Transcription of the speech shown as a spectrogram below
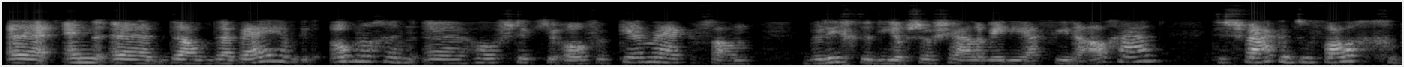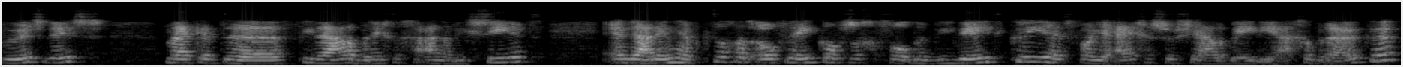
Uh, en uh, dan, daarbij heb ik ook nog een hoofdstukje over kenmerken van berichten die op sociale media viraal gaan. Het is vaak een toevallige gebeurtenis maar ik heb de virale berichten geanalyseerd. En daarin heb ik toch wat overeenkomsten gevonden. Wie weet kun je het voor je eigen sociale media gebruiken.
